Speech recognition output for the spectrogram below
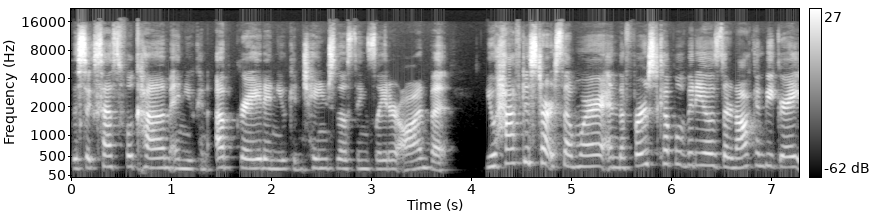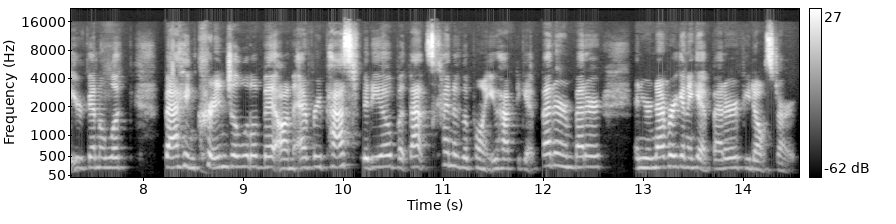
the success will come and you can upgrade and you can change those things later on. But you have to start somewhere and the first couple of videos they're not going to be great. You're going to look back and cringe a little bit on every past video but that's kind of the point. You have to get better and better and you're never going to get better if you don't start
